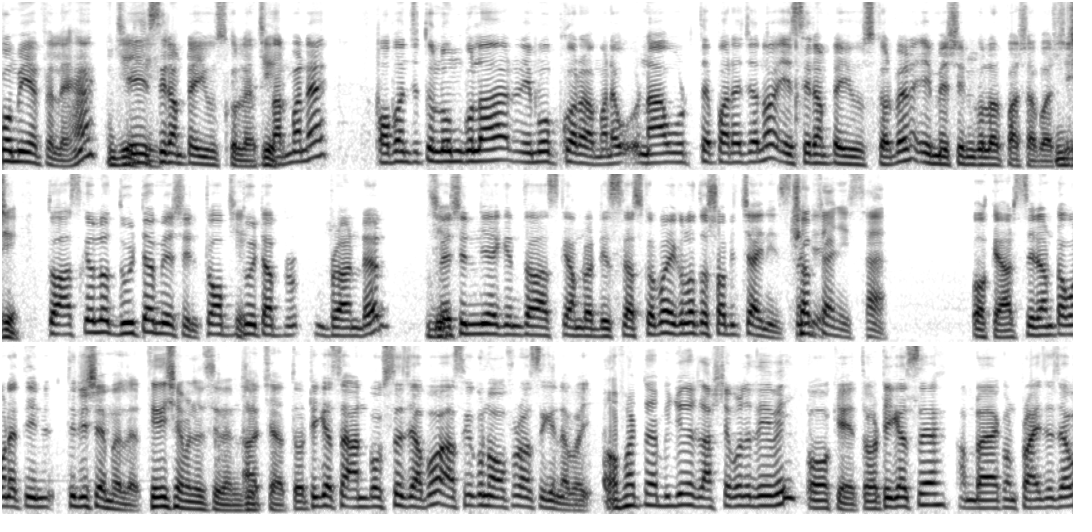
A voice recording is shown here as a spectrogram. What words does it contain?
কমিয়ে ফেলে হ্যাঁ? এই সিরামটা ইউজ করলে। তার মানে অবাঞ্ছিত লোমগুলা রিমুভ করা মানে না উঠতে পারে যেন এই সিরামটা ইউজ করবেন এই মেশিনগুলোর পাশাপাশি। তো আজকে হলো দুইটা মেশিন টপ দুইটা ব্র্যান্ডের মেশিন নিয়ে কিন্তু আজকে আমরা ডিসকাস করব। এগুলো তো সবই চাইনিজ সব চাইনিজ হ্যাঁ। ওকে আর সিরামটা মানে তিরিশ এম এল এর? তিরিশ ছিলেন আচ্ছা তো ঠিক আছে আনবক্সে যাব। আজকে কোনো অফার আছে কিনা ভাই? অফারটা ভিডিও লাস্টে বলে দিয়ে ভাই। ওকে তো ঠিক আছে আমরা এখন প্রাইজে যাব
